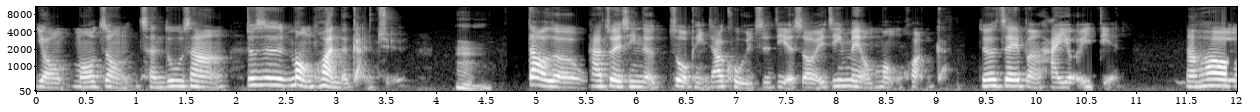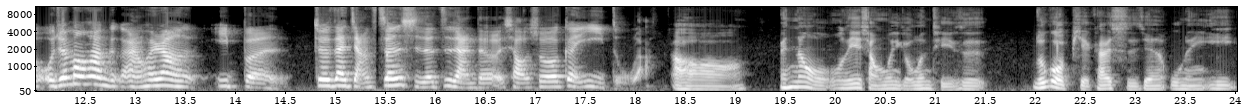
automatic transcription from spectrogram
有某种程度上就是梦幻的感觉。嗯。到了他最新的作品叫《苦雨之地》的时候，已经没有梦幻感，就是这一本还有一点。然后我觉得梦幻感会让一本就是在讲真实的自然的小说更易读啦。哦，哎，那我我也想问一个问题是：如果撇开时间，吴明一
